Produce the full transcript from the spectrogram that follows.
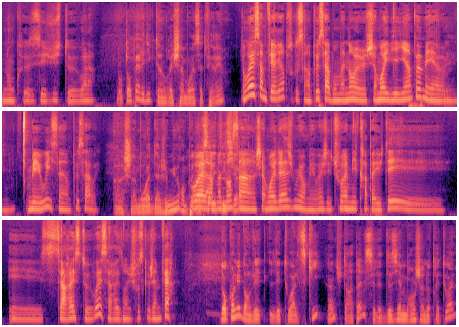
Donc euh, c'est juste, euh, voilà. Bon, ton père, il dit que tu es un vrai chamois. Ça te fait rire? Ouais, ça me fait rire parce que c'est un peu ça. Bon, maintenant le chamois il vieillit un peu, mais, euh, Oui. mais oui, c'est un peu ça, ouais. Un chamois d'âge mûr, on peut Voilà, dire ça, maintenant Laetitia? c'est un chamois d'âge mûr, mais ouais, j'ai toujours aimé crapahuter et, et ça reste, ouais, ça reste dans les choses que j'aime faire. Donc on est dans l'é- l'étoile ski, hein, tu te rappelles, c'est la deuxième branche à notre étoile.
